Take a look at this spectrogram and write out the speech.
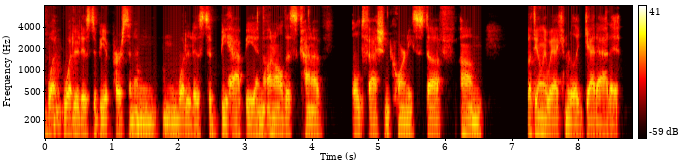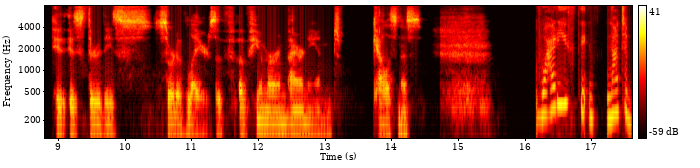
what what it is to be a person and, and what it is to be happy and on all this kind of old fashioned, corny stuff. Um, but the only way I can really get at it is, is, through these sort of layers of, of humor and irony and callousness. Why do you think, not to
